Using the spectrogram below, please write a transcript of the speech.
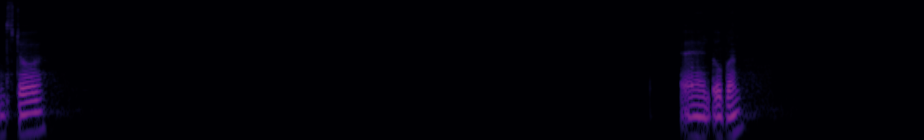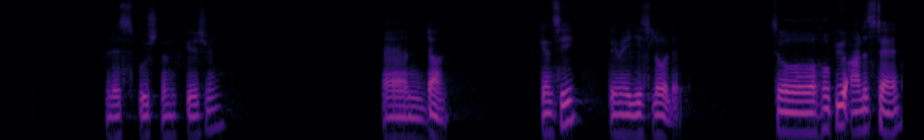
Install. And open let's push notification. And done. You can see? The image is loaded so hope you understand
